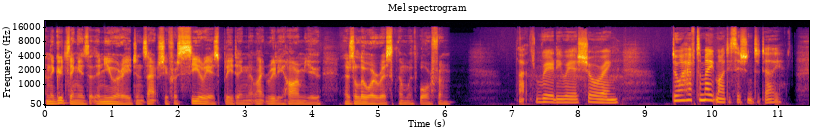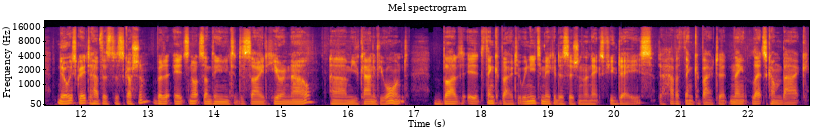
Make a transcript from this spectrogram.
And the good thing is that the newer agents, actually for serious bleeding that might really harm you, there's a lower risk than with warfarin. That's really reassuring. Do I have to make my decision today? No, it's great to have this discussion, but it's not something you need to decide here and now. Um, you can if you want, but it, think about it. We need to make a decision in the next few days to have a think about it, and then let's come back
